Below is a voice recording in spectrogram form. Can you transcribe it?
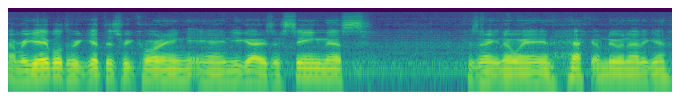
I'm able to get this recording and you guys are seeing this because there ain't no way in heck I'm doing that again.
